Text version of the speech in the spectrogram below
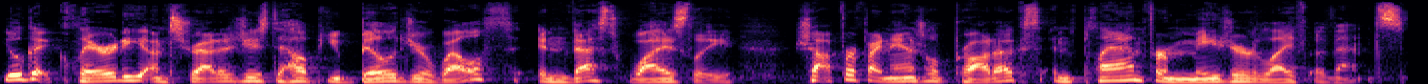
You'll get clarity on strategies to help you build your wealth, invest wisely, shop for financial products, and plan for major life events.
